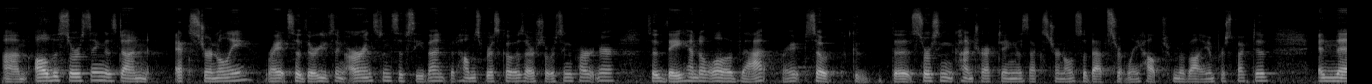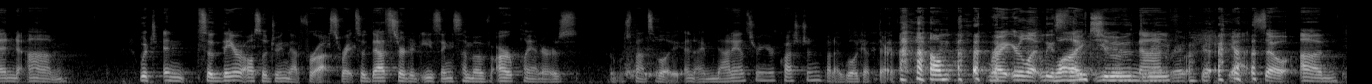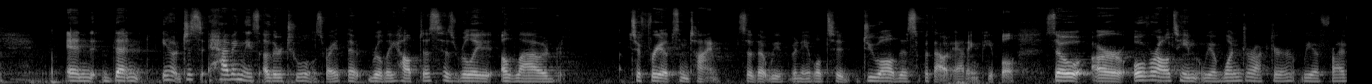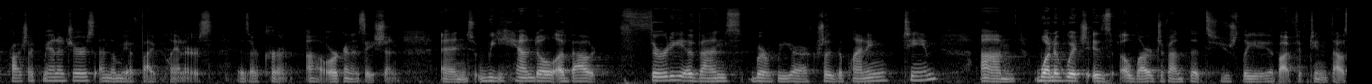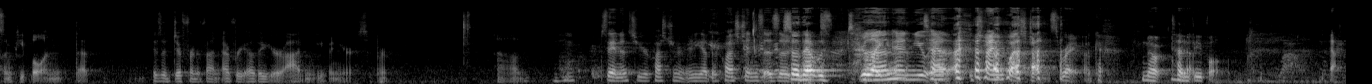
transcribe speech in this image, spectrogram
Um, all the sourcing is done externally, right? So they're using our instance of Cvent, but HelmsBriscoe is our sourcing partner, so they handle all of that, right? So the sourcing and contracting is external, so that certainly helped from a volume perspective. And then, um, which and so they are also doing that for us, right? So that started easing some of our planners responsibility. And I'm not answering your question, but I will get there. Um, right? You're at least one, like two, you have not. three, Right? okay. Yeah. So, um, and then you know, just having these other tools, right, that really helped us has really allowed to free up some time so that we've been able to do all this without adding people. So our overall team, we have one director, we have five project managers, and then we have five planners as our current uh, organization. And we handle about 30 events where we are actually the planning team. Um, one of which is a large event that's usually about 15,000 people, and that is a different event every other year, odd and even years. Um, Does that answer your question or any other questions? As a So that was You're like, 10? and you 10? had 10 questions, right? Okay. No, 10 people. Yeah.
